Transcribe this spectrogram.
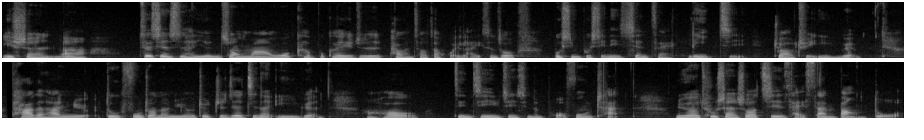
医生，那这件事很严重吗？我可不可以就是拍完照再回来？”医生说：“不行，不行，你现在立即就要去医院。”他跟他女儿肚腹中的女儿就直接进了医院，然后紧急进行了剖腹产。女儿出生的时候其实才三磅多，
